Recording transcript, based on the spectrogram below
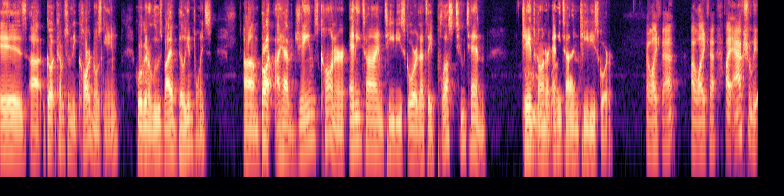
is uh, go, comes from the Cardinals game, who are going to lose by a billion points. Um, but I have James Conner anytime TD score. That's a plus two ten. James Ooh. Conner anytime TD score. I like that. I like that. I actually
